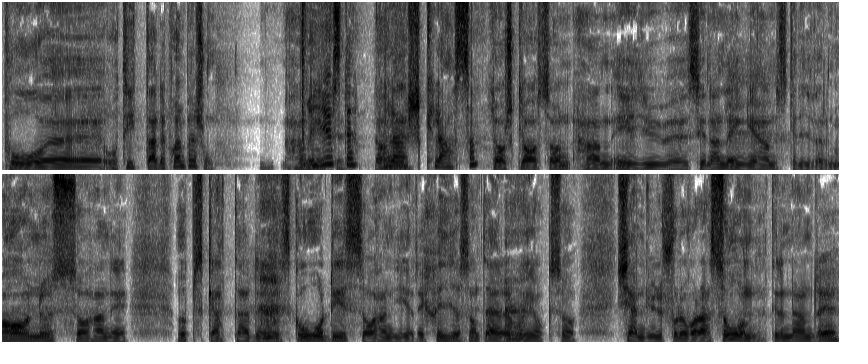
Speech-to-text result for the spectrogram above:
på, eh, och tittade på en person. Han är Just det, Ja, han Lars Claesson. Lars Claesson, han är ju eh, sedan länge, han skriver manus och han är uppskattad eh, skådis och han ger regi och sånt där och är också känd ju för att vara son till den andra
